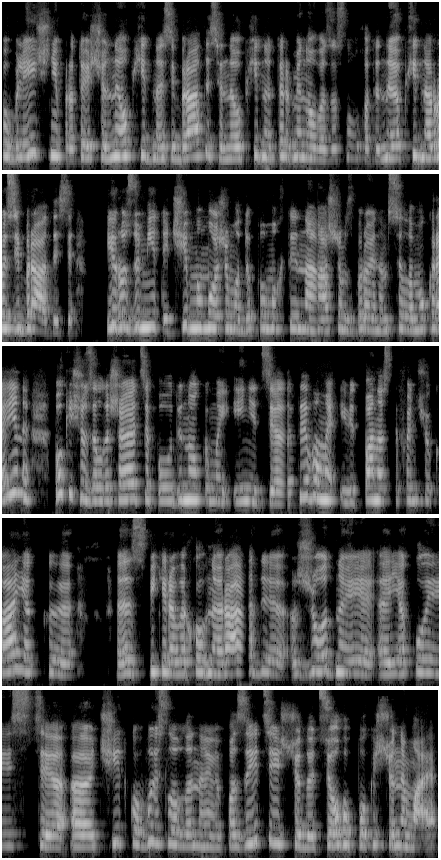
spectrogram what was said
Публічні про те, що необхідно зібратися, необхідно терміново заслухати, необхідно розібратися і розуміти, чим ми можемо допомогти нашим збройним силам України, поки що залишаються поодинокими ініціативами. І від пана Стефанчука, як спікера Верховної Ради, жодної е, якоїсь е, чітко висловленої позиції щодо цього поки що немає.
